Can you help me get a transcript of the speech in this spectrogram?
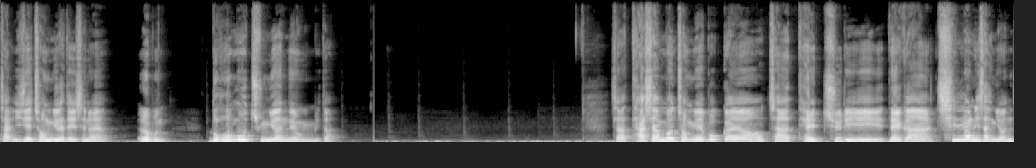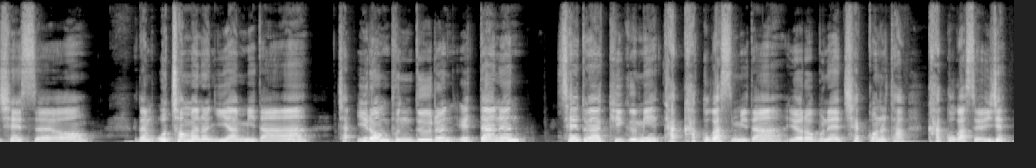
자, 이제 정리가 되시나요? 여러분, 너무 중요한 내용입니다. 자, 다시 한번 정리해 볼까요? 자, 대출이 내가 7년 이상 연체했어요. 그 다음 5천만 원 이하입니다. 자, 이런 분들은 일단은 세도약 기금이 다 갖고 갔습니다. 여러분의 채권을 다 갖고 갔어요. 이제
